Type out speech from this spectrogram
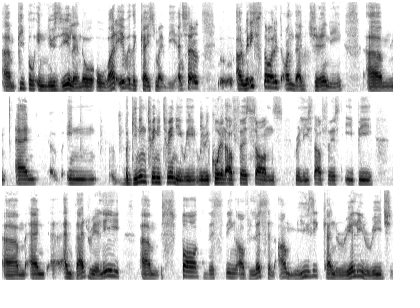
um, people in New Zealand or, or whatever the case may be. And so I really started on that journey. Um, and in beginning 2020, we, we recorded our first songs, released our first EP, um, and and that really um, sparked this thing of listen, our music can really reach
